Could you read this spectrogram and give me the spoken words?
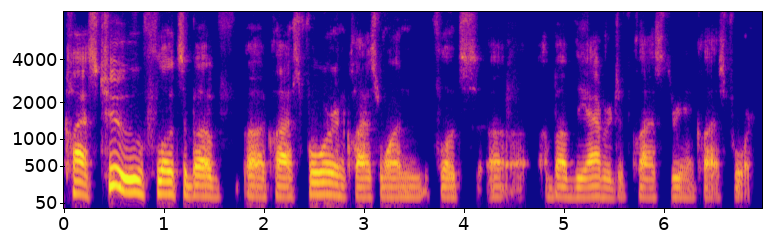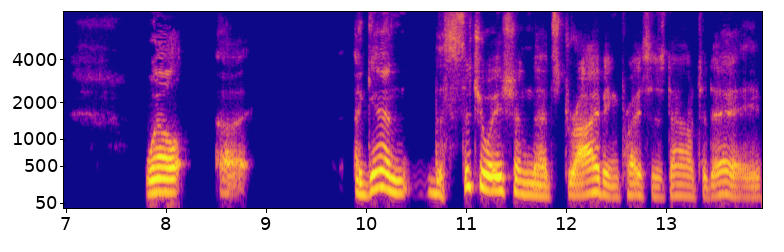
class two floats above uh, class four, and class one floats uh, above the average of class three and class four. Well, uh, again, the situation that's driving prices down today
